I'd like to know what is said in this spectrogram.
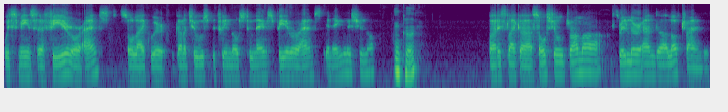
which means uh, fear or angst. So like we're gonna choose between those two names, fear or angst in English, you know. Okay. But it's like a social drama, thriller, and a love triangle.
